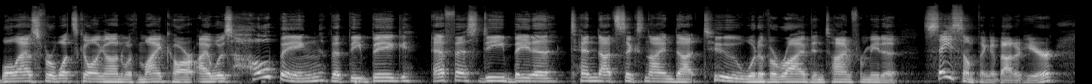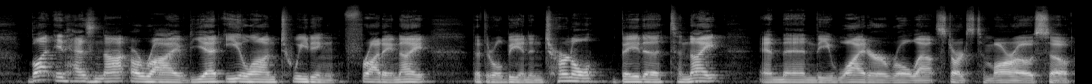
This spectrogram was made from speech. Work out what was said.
Well, as for what's going on with my car, I was hoping that the big FSD beta 10.69.2 would have arrived in time for me to say something about it here, but it has not arrived yet. Elon tweeting Friday night that there will be an internal beta tonight, and then the wider rollout starts tomorrow. So,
